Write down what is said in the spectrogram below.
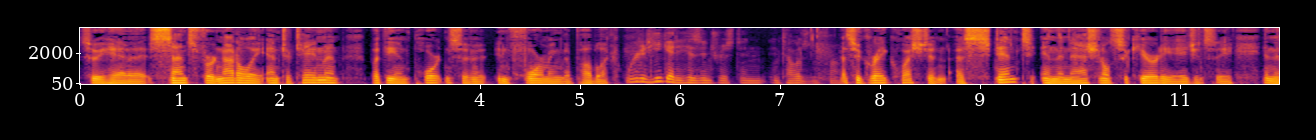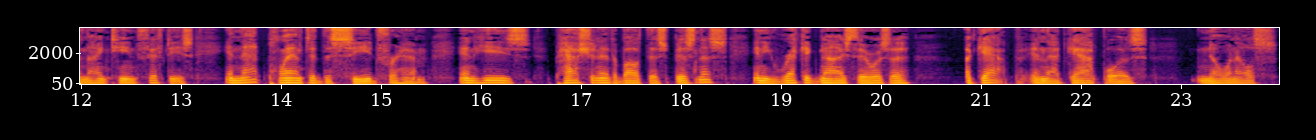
So he had a sense for not only entertainment, but the importance of informing the public. Where did he get his interest in intelligence from? That's a great question. A stint in the National Security Agency in the 1950s, and that planted the seed for him. And he's passionate about this business, and he recognized there was a, a gap, and that gap was no one else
